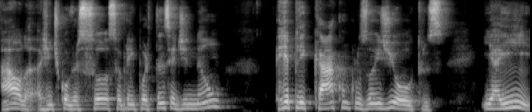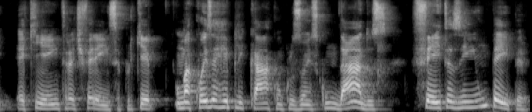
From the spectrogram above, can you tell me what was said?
aula, a gente conversou sobre a importância de não replicar conclusões de outros. E aí é que entra a diferença, porque uma coisa é replicar conclusões com dados feitas em um paper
